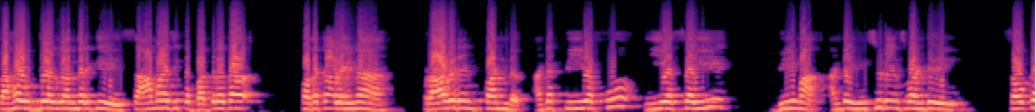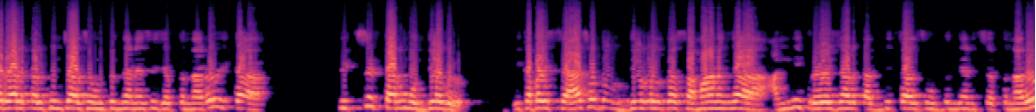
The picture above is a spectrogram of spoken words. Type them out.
సహ ఉద్యోగులందరికీ సామాజిక భద్రత పథకాలైన ప్రావిడెంట్ ఫండ్ అంటే పిఎఫ్ ఈఎస్ఐ బీమా అంటే ఇన్సూరెన్స్ వంటి సౌకర్యాలు కల్పించాల్సి ఉంటుంది అనేసి చెప్తున్నారు. ఇక ఫిక్స్డ్ టర్మ్ ఉద్యోగులు ఇకపై శాశ్వత ఉద్యోగులతో సమానంగా అన్ని ప్రయోజనాలు కల్పించాల్సి ఉంటుంది అని చెప్తున్నారు.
